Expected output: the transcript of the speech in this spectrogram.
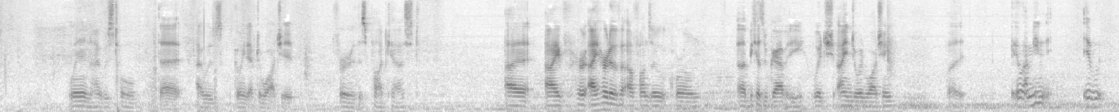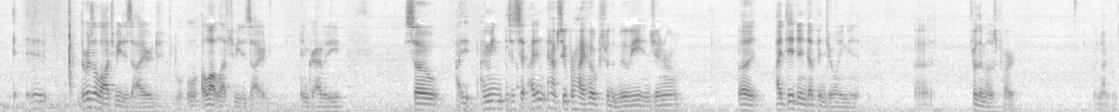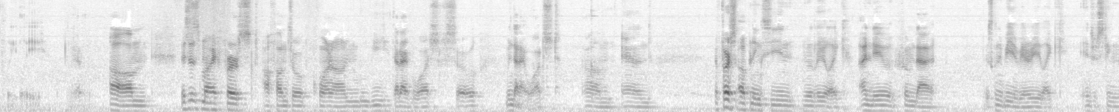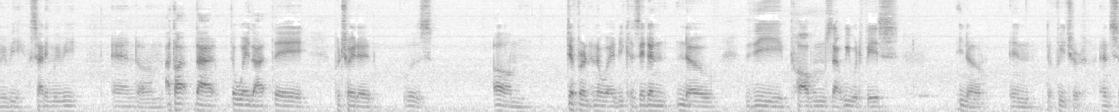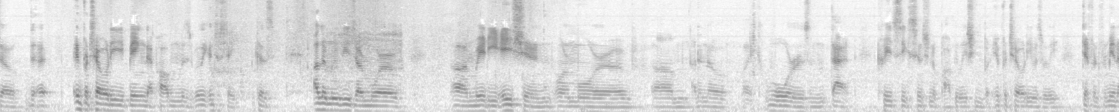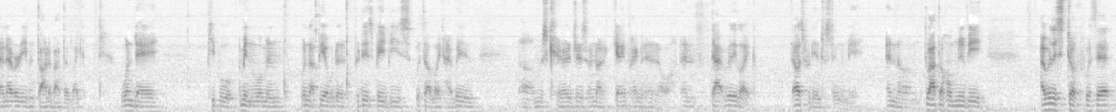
when I was told that I was going to have to watch it for this podcast. I I've heard I heard of Alfonso Cuarón uh, because of Gravity, which I enjoyed watching, but it, I mean, it, it, it there was a lot to be desired, a lot left to be desired in Gravity. So I I mean to say, I didn't have super high hopes for the movie in general, but I did end up enjoying it uh, for the most part, but not completely. Yeah. Um, this is my first Alfonso Cuarón movie that I've watched. So, I mean that I watched, um, and the first opening scene really like I knew from that it was going to be a very like interesting movie, exciting movie, and um, I thought that the way that they portrayed it was um, different in a way because they didn't know the problems that we would face you know, in the future. And so the infertility being that problem is really interesting because other movies are more um, radiation or more um, I don't know, like wars and that creates the extension of population. But infertility was really different for me, and I never even thought about that. Like one day, people, I mean, women would not be able to produce babies without like having uh, miscarriages or not getting pregnant at all, and that really like that was pretty interesting to me. And um, throughout the whole movie, I really stuck with it.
